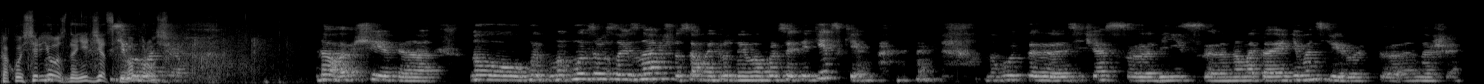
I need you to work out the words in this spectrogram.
какой серьезный, не детский Спасибо вопрос. большое. Да, вообще это, ну, мы, мы- мы взрослые знаем, что самые трудные вопросы это детские. Но вот э, сейчас э, Денис э, нам это и демонстрирует, э, наши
